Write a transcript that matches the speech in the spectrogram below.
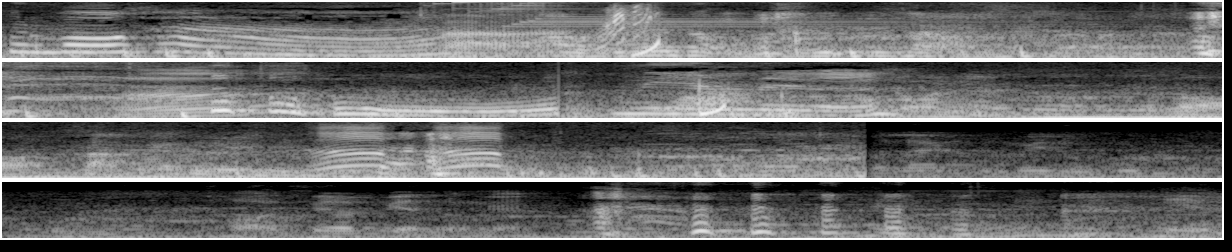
คุณโบค่ะ เอาไม่สองที่สาม โอ้โหเนียนเลยนะรอสั่งให้ตัวเองตอนแรกกูไม่รู้คุณคุณถอดเสื้อเปลี่ยนตรงเนี้ยเห็น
